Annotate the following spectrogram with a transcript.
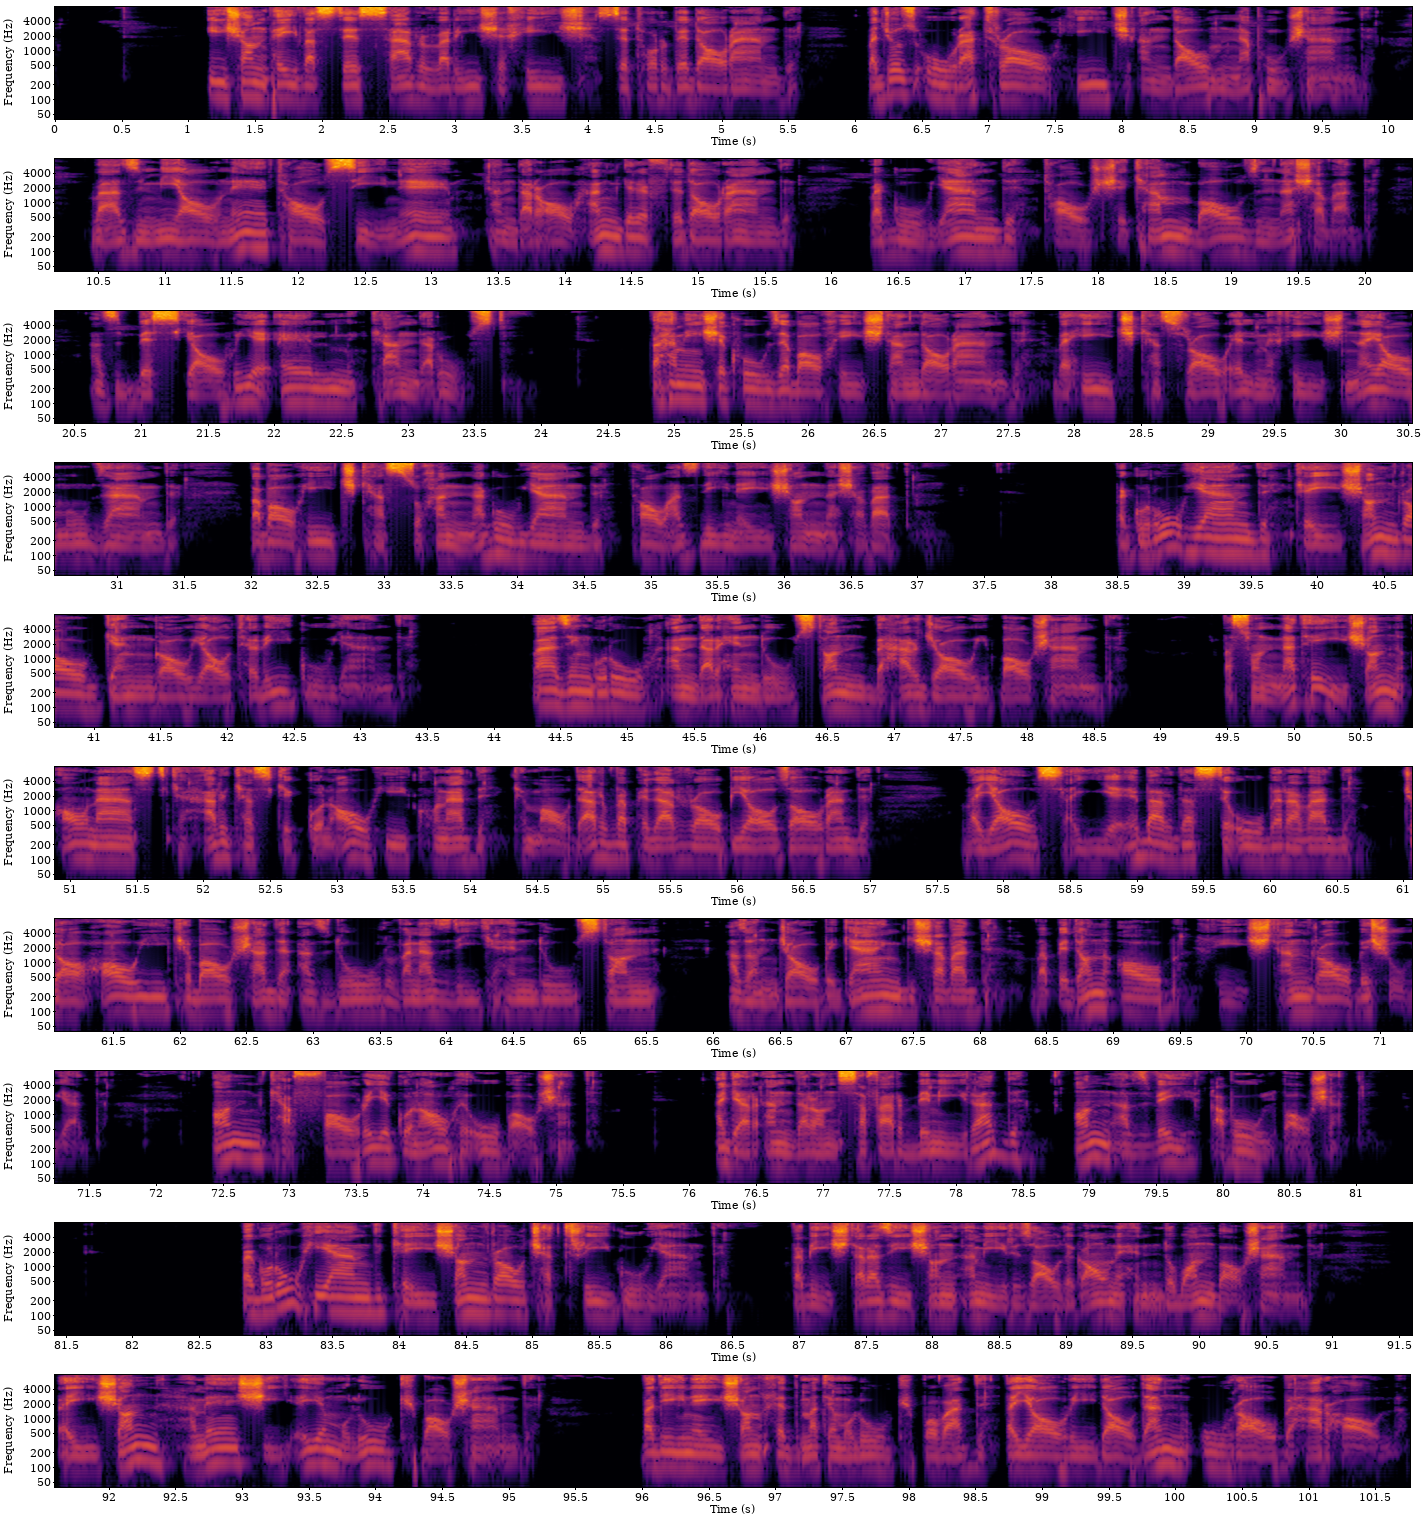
ایشان پیوسته سر و ریش خیش سترده دارند و جز عورت را هیچ اندام نپوشند و از میانه تا سینه اندر آهن گرفته دارند و گویند تا شکم باز نشود. از بسیاری علم که اندروست و همیشه کوزه با خویشتن دارند و هیچ کس را علم خویش نیاموزند و با هیچ کس سخن نگویند تا از دین ایشان نشود. و گروهی اند که ایشان را گنگایاتری گویند. و از این گروه اندر هندوستان به هر جای باشند. و سنت ایشان آن است که هر کس که گناهی کند که مادر و پدر را بیازارد و یا سیعه بر دست او برود جاهایی که باشد از دور و نزدیک هندوستان از آنجا به گنگ شود و بدان آب خیشتن را بشوید. آن کفاره گناه او باشد. اگر اندر آن سفر بمیرد آن از وی قبول باشد. و گروهی اند که ایشان را چتری گویند و بیشتر از ایشان امیرزادگان هندوان باشند و ایشان همه شیعه ملوک باشند و دین ایشان خدمت ملوک بود و یاری دادن او را به هر حال.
